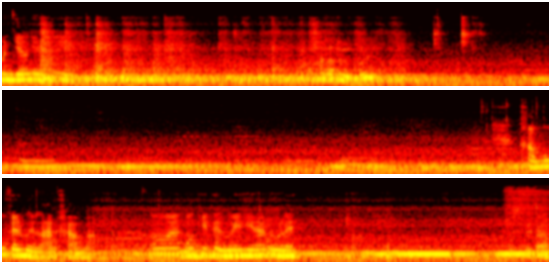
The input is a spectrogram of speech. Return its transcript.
มันเยอะไงพี่ มคำมูเป็นหมื่นล้านคำอะ โอ้ยคงคิดถึงเวทีน่าดูเลย Just like that.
